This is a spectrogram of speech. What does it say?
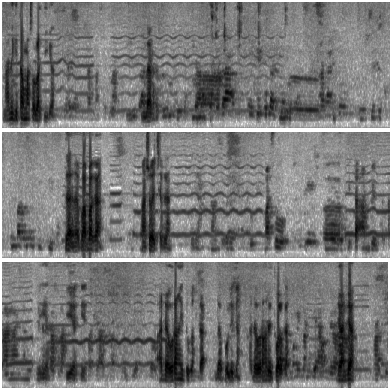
Nanti kita masuk lagi kan. Bentar. suci Enggak, enggak apa-apa Kang. Masuk aja Kang. ya masuk masuk eh, kita ambil keterangan yang lebih Iya, iya, iya. Ada orang itu Kang, enggak, enggak boleh Kang. Ada orang ritual ada Jangan, jangan. masuk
